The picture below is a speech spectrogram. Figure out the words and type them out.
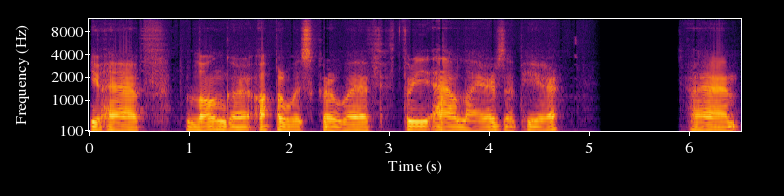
you have longer upper whisker with three outliers up here um,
